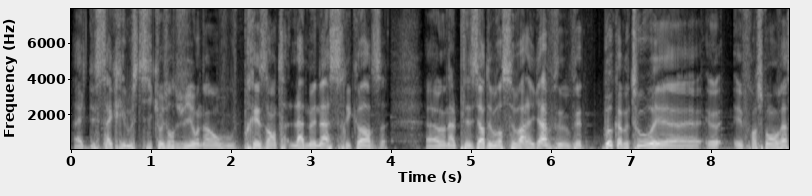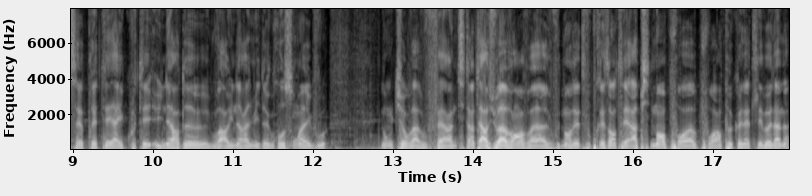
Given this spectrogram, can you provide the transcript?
avec des sacrés loustiques. Aujourd'hui, on, vous présente La Menace Records. Euh, on a le plaisir de vous recevoir, les gars, vous, êtes beaux comme tout et, euh, et- franchement, on va s'apprêter à écouter une heure, de, voire une heure et demie de gros sons avec vous. Donc on va vous faire une petite interview avant, on va vous demander de vous présenter rapidement pour, euh, un peu connaître les bonhommes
